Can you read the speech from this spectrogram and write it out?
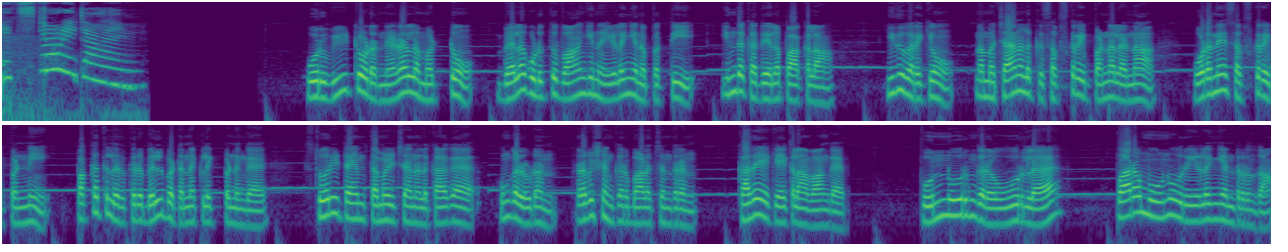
இட்ஸ் ஸ்டோரி டைம் ஒரு வீட்டோட நிழலை மட்டும் விலை கொடுத்து வாங்கின இளைஞனை பத்தி இந்த கதையில பார்க்கலாம். இது வரைக்கும் நம்ம சேனலுக்கு சப்ஸ்கிரைப் பண்ணலைன்னா உடனே சப்ஸ்கிரைப் பண்ணி பக்கத்தில் இருக்கிற பெல் பட்டனை கிளிக் பண்ணுங்க. ஸ்டோரி டைம் தமிழ் சேனலுக்காக உங்களுடன் ரவிசங்கர் பாலச்சந்திரன். கதையை கேட்கலாம் வாங்க. பொன்னூருங்கிற ஊர்ல பரமுன்னு ஒரு இளைஞன் இருந்தான்.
